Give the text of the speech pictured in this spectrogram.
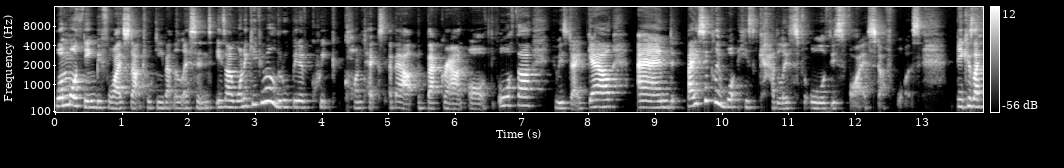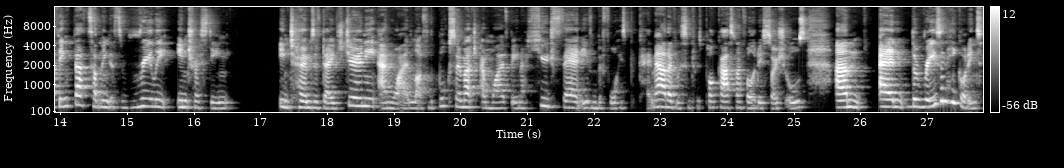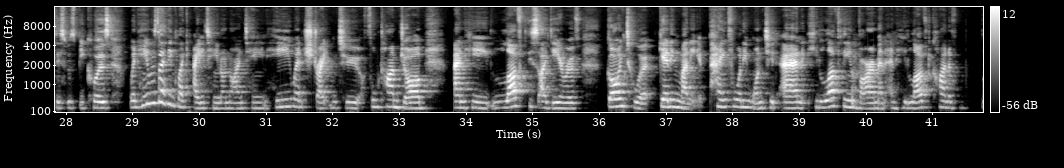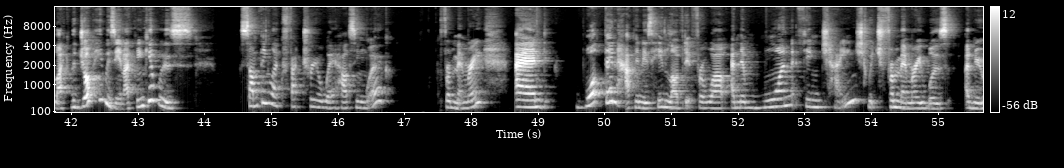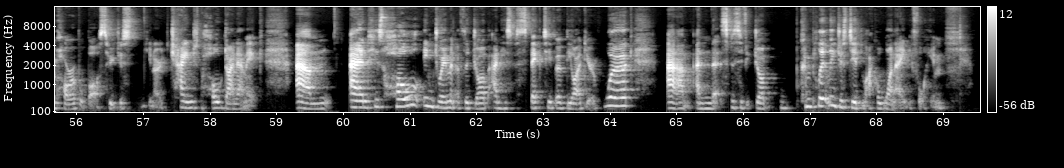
One more thing before I start talking about the lessons is I want to give you a little bit of quick context about the background of the author, who is Dave Gow, and basically what his catalyst for all of this fire stuff was. Because I think that's something that's really interesting in terms of Dave's journey and why I love the book so much and why I've been a huge fan even before his book came out. I've listened to his podcast and I followed his socials. Um, and the reason he got into this was because when he was, I think, like 18 or 19, he went straight into a full time job and he loved this idea of going to work, getting money, paying for what he wanted. And he loved the environment and he loved kind of like the job he was in, I think it was something like factory or warehousing work from memory. And what then happened is he loved it for a while. And then one thing changed, which from memory was a new horrible boss who just, you know, changed the whole dynamic. Um, and his whole enjoyment of the job and his perspective of the idea of work um, and that specific job completely just did like a 180 for him.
